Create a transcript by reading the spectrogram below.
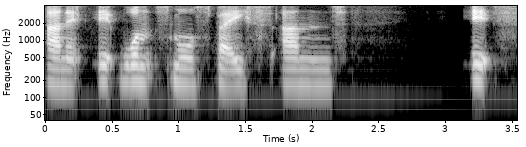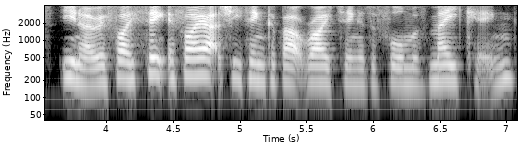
and it it wants more space and it's you know if i think if i actually think about writing as a form of making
